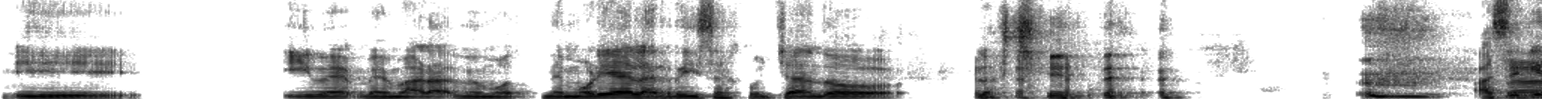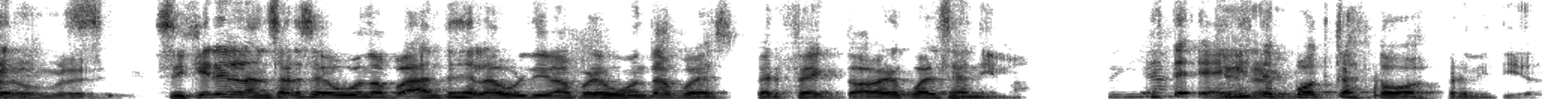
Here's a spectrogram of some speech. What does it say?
Y, y me, me, mara- me me moría de la risa escuchando los chistes. Así que, Claro, hombre. si, si quieren lanzarse uno antes de la última pregunta, pues perfecto, a ver cuál se anima. Este- en ¿Quién se este anima? podcast todo es permitido.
